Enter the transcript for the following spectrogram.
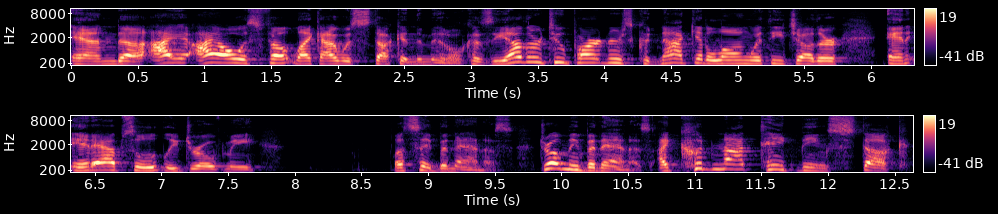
And uh, I, I always felt like I was stuck in the middle because the other two partners could not get along with each other, and it absolutely drove me, let's say, bananas. Drove me bananas. I could not take being stuck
